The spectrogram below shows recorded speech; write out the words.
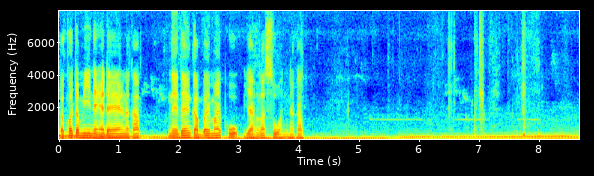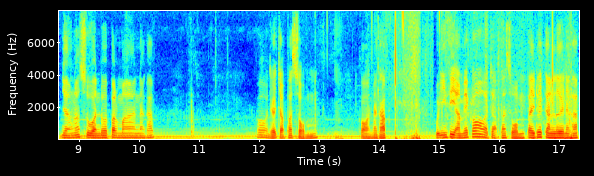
แล้วก็จะมีแหนแดงนะครับ แหนแดงกับใบไม้ผุอย่างละส่วนนะครับ อย่างละส่วนโดยประมาณนะครับ ก็เดี๋ยวจะผสมก่อนนะครับปุ๋ยอินทรีย์อะเมก็จะผสมไปด้วยกันเลยนะครับ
